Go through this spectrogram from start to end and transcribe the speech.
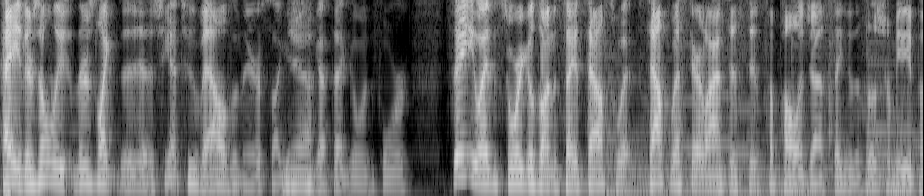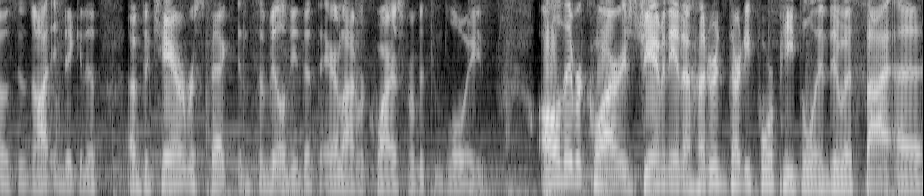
Hey, there's only there's like uh, she got two vowels in there, so I guess Yeah. she got that going for her. So anyway, the story goes on to say Southwest, Southwest Airlines has since apologized, saying that the social media post is not indicative of the care, respect, and civility that the airline requires from its employees. All they require is jamming in 134 people into a si- uh,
